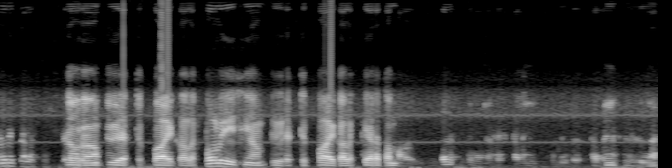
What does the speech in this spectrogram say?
meripelastusseura on pyydetty paikalle, poliisi on pyydetty paikalle kertomaan liikkumisesta vesillä.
